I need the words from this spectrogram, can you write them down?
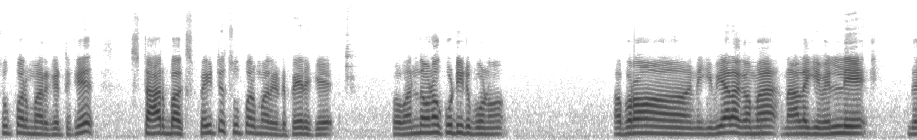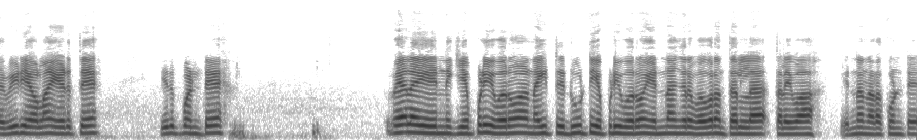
சூப்பர் மார்க்கெட்டுக்கு ஸ்டார் பாக்ஸ் போயிட்டு சூப்பர் மார்க்கெட் பேருக்கு. இப்போ வந்தவொடனே கூட்டிகிட்டு போகணும் அப்புறம் இன்னைக்கு வியாழக்கிழமை நாளைக்கு வெள்ளி. இந்த வீடியோலாம் எடுத்து இது பண்ணிட்டு வேலை இன்னைக்கு எப்படி வரும்? நைட்டு டியூட்டி எப்படி வரும்? என்னங்கிற விவரம் தெரில தலைவா என்ன நடக்கும்ன்ட்டு.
